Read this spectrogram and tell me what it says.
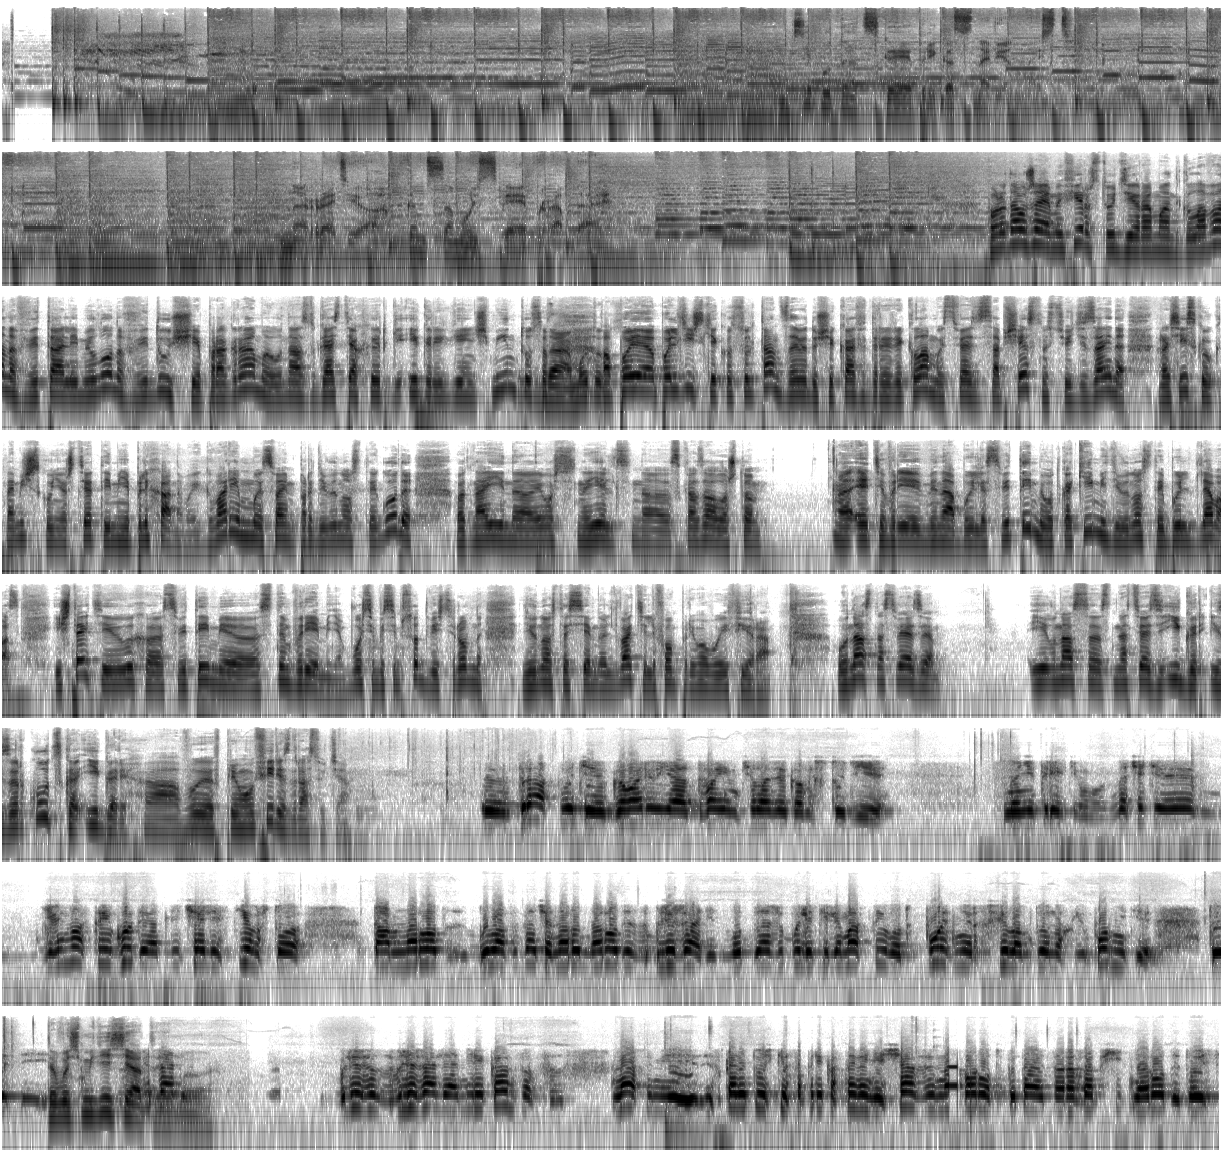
Депутатская прикосновенность. На радио «Комсомольская правда». Продолжаем эфир в студии Роман Голованов, Виталий Милонов, ведущие программы. У нас в гостях Игорь, Игорь Евгеньевич Минтусов, Да, мы тут- а, политический консультант, заведующий кафедрой рекламы и связи с общественностью и дизайна Российского экономического университета имени Плеханова. И говорим мы с вами про 90-е годы. Вот Наина Иосифовна Ельцина сказала, что эти времена были святыми, вот какими 90-е были для вас? И считайте их э, святыми э, с тем временем. 8 800 200 ровно 9702, телефон прямого эфира. У нас на связи и у нас э, на связи Игорь из Иркутска. Игорь, а, вы в прямом эфире, здравствуйте. Здравствуйте, говорю я двоим человекам в студии, но не третьему. Значит, э, 90-е годы отличались тем, что там народ, была задача народ, народы сближать. Вот даже были телемосты, вот Познер с Филом Донахью, помните? То есть Это 80-е Сближали- было. ближе- сближали американцев с нашими, искали точки соприкосновения. Сейчас же, наоборот, пытаются разобщить народы. То есть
